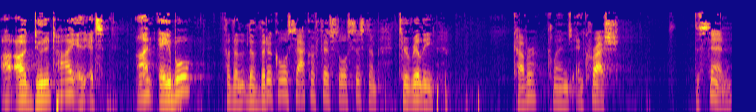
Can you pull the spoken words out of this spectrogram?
uh, adunatai. It's unable for the Levitical sacrificial system to really cover, cleanse, and crush the sin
